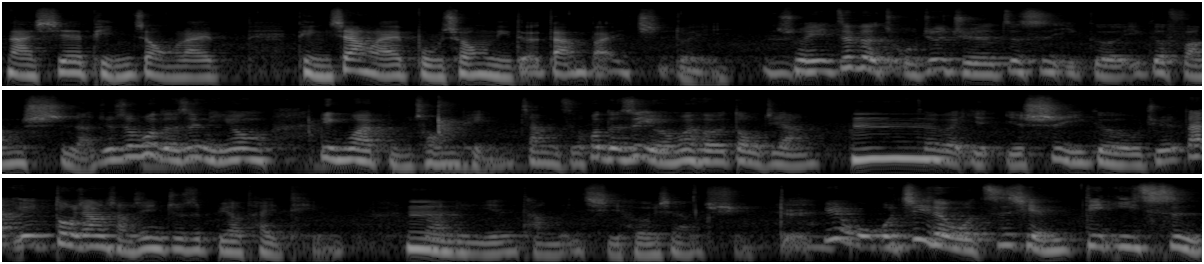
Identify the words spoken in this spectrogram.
哪些品种来品相来补充你的蛋白质。对，所以这个我就觉得这是一个一个方式啊，就是或者是你用另外补充品这样子，或者是有人会喝豆浆，嗯，这个也也是一个，我觉得但因为豆浆小心就是不要太甜，那你连糖一起喝下去。对，因为我我记得我之前第一次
